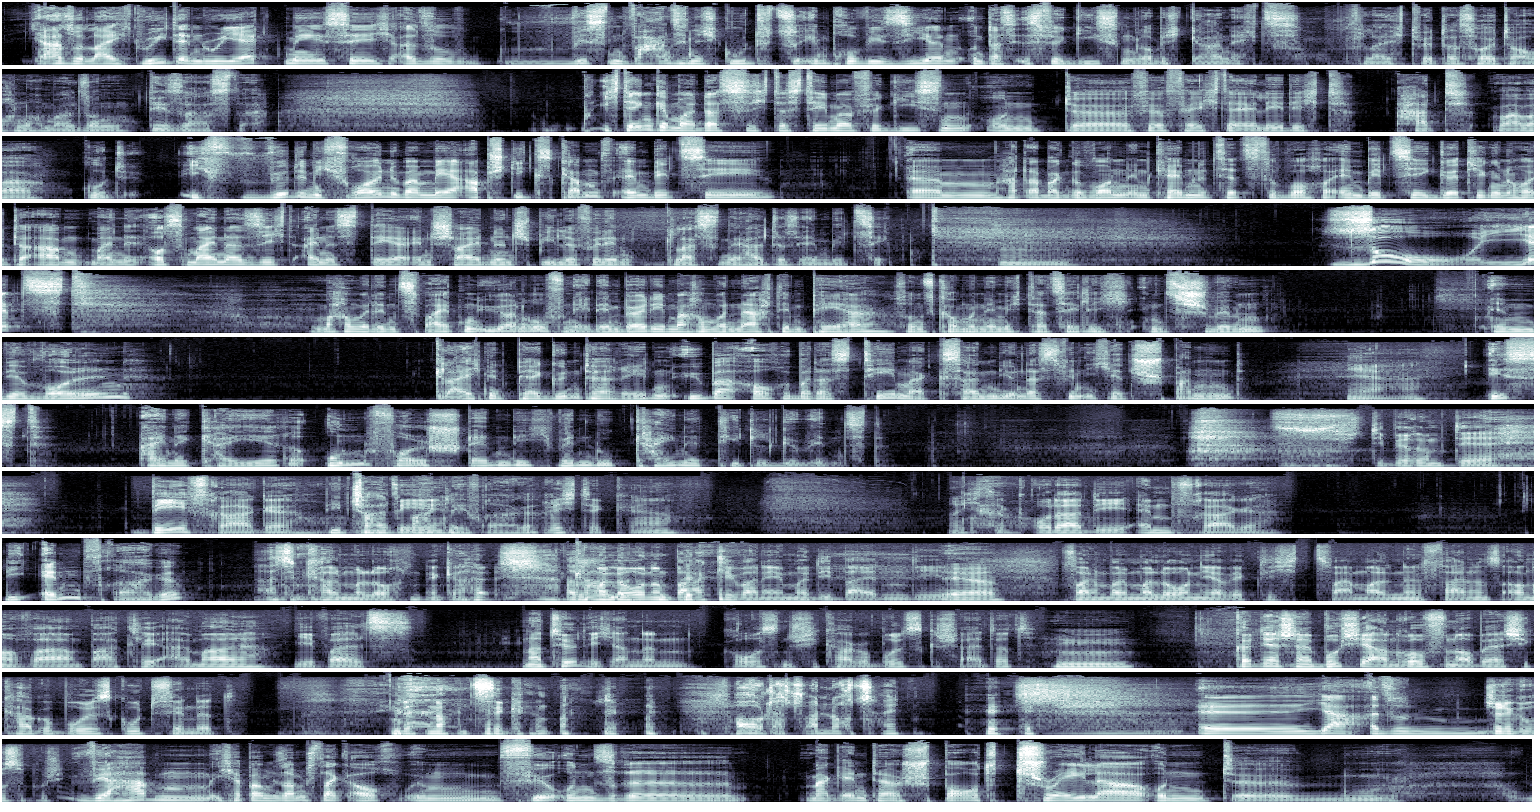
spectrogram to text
ja, so leicht Read and React mäßig, also wissen wahnsinnig gut zu improvisieren und das ist für Gießen, glaube ich, gar nichts. Vielleicht wird das heute auch nochmal so ein Desaster. Ich denke mal, dass sich das Thema für Gießen und äh, für Fechter erledigt hat, aber gut. Ich würde mich freuen über mehr Abstiegskampf. MBC ähm, hat aber gewonnen in Chemnitz letzte Woche. MBC Göttingen heute Abend. Meine, aus meiner Sicht eines der entscheidenden Spiele für den Klassenerhalt des MBC. Mhm. So, jetzt machen wir den zweiten Ü-Anruf. Ne, den Birdie machen wir nach dem Pair, sonst kommen wir nämlich tatsächlich ins Schwimmen. Ähm, wir wollen gleich mit Per Günther reden, über, auch über das Thema Xandi, und das finde ich jetzt spannend. Ja. Ist eine Karriere unvollständig, wenn du keine Titel gewinnst? Die berühmte B-Frage. Die Charles Barkley-Frage. Richtig, ja. Richtig. Oder die M-Frage. Die M-Frage? Also Karl Malone, egal. Also Karl Malone und Barkley waren ja immer die beiden, die, ja. vor allem weil Malone ja wirklich zweimal in den Finals auch noch war, Barkley einmal jeweils natürlich an den großen Chicago Bulls gescheitert. Mhm. Könnten ja schnell Bush hier anrufen, ob er Chicago Bulls gut findet. In den 90ern. oh, das waren noch Zeiten. äh, ja, also. Schöne große Bush. Wir haben, ich habe am Samstag auch um, ähm, für unsere Magenta Sport Trailer und äh,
